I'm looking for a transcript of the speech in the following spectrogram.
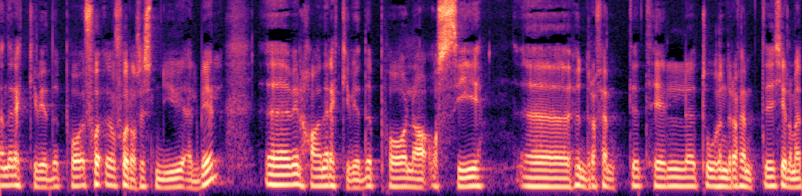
en rekkevidde på for, Forholdsvis ny elbil uh, vil ha en rekkevidde på la oss si uh, 150 til 250 km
